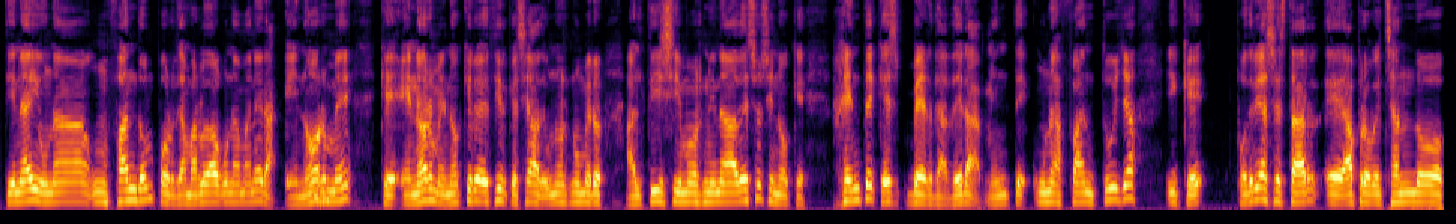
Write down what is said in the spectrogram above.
Tiene ahí una, un fandom, por llamarlo de alguna manera, enorme, que enorme no quiero decir que sea de unos números altísimos ni nada de eso, sino que gente que es verdaderamente una fan tuya y que podrías estar eh, aprovechando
